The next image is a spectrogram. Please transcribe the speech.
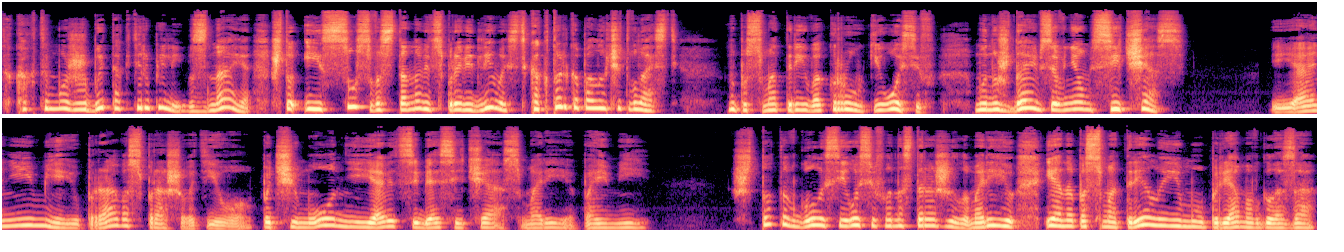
Но как ты можешь быть так терпелив, зная, что Иисус восстановит справедливость, как только получит власть? Ну посмотри вокруг, Иосиф, мы нуждаемся в нем сейчас. Я не имею права спрашивать его, почему он не явит себя сейчас, Мария, пойми. Что-то в голосе Иосифа насторожило Марию, и она посмотрела ему прямо в глаза.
